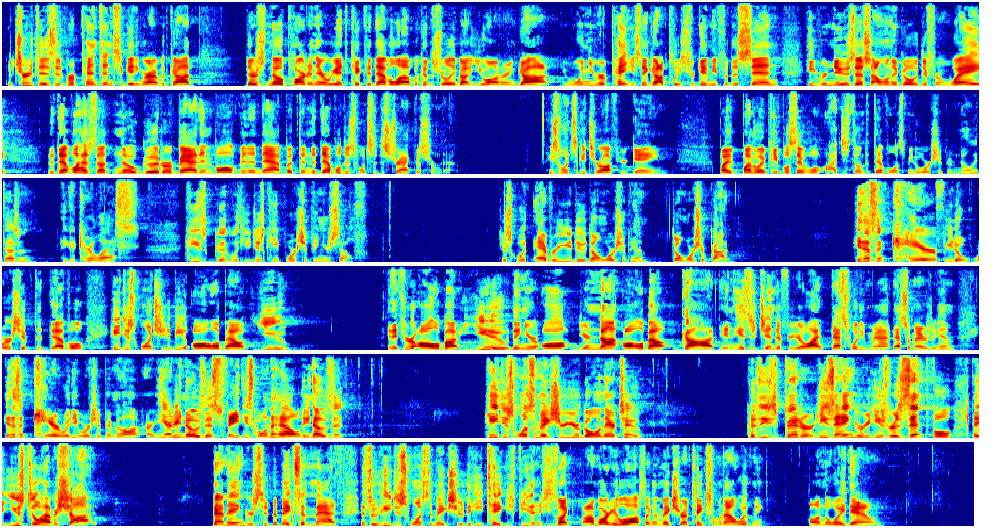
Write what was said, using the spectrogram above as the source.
The truth is that repentance and getting right with God, there's no part in there where you have to kick the devil out because it's really about you honoring God. When you repent, you say, God, please forgive me for the sin. He renews us. I want to go a different way. The devil has no good or bad involvement in that, but then the devil just wants to distract us from that. He just wants to get you off your game. By, by the way, people say, well, I just know the devil wants me to worship him. No, he doesn't. He could care less. He's good with you just keep worshiping yourself. Just whatever you do, don't worship him. Don't worship God. He doesn't care for you to worship the devil. He just wants you to be all about you. And if you're all about you, then you're all you're not all about God and his agenda for your life. That's what he that's what matters to him. He doesn't care whether you worship him or not. He already knows his fate. He's going to hell. He knows it. He just wants to make sure you're going there too. Because he's bitter, he's angry, he's resentful that you still have a shot. That angers him. That makes him mad. And so he just wants to make sure that he takes, he's like, I'm already lost. I'm going to make sure I take someone out with me on the way down.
